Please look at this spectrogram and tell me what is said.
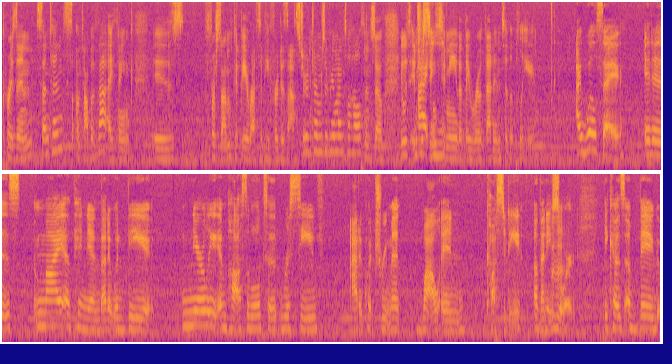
prison sentence on top of that, I think is for some could be a recipe for disaster in terms of your mental health. And so it was interesting I, to me that they wrote that into the plea. I will say it is my opinion that it would be nearly impossible to receive adequate treatment while in custody of any mm-hmm. sort because a big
